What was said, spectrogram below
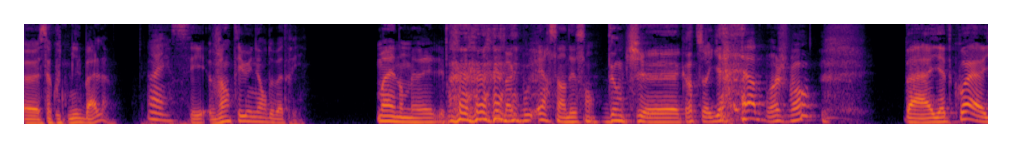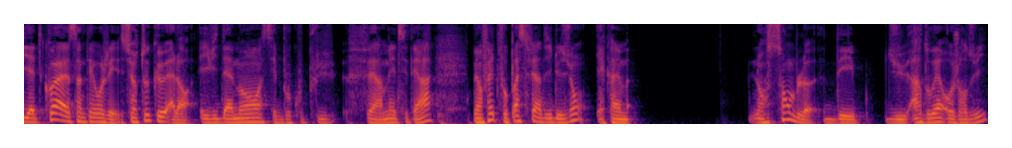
euh, ça coûte 1000 balles. Ouais. C'est 21 heures de batterie. Ouais non mais les, les MacBook Air c'est indécent. Donc euh, quand tu regardes, franchement, bah il y a de quoi, il y a de quoi s'interroger. Surtout que, alors évidemment, c'est beaucoup plus fermé, etc. Mais en fait, faut pas se faire d'illusions. Il y a quand même l'ensemble des du hardware aujourd'hui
